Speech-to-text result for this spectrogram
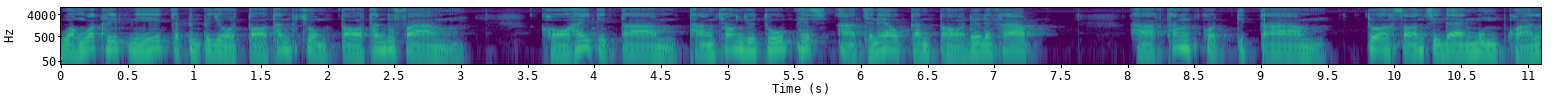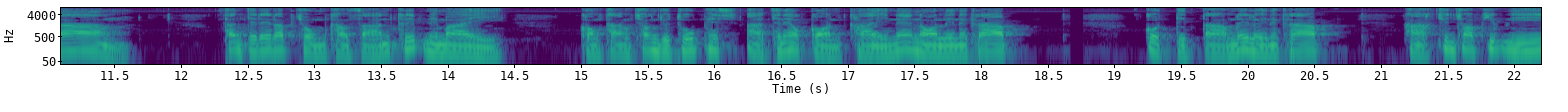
หวังว่าคลิปนี้จะเป็นประโยชน์ต่อท่านผู้ชมต่อท่านผู้ฟัง ขอให้ติดตามทางช่อง YouTube HR Channel กันต่อด้วยนะครับ หากท่านกดติดตาม ตัวอักษรสีแดงมุมขวาล่าง ท่านจะได้รับชมข่าวสารคลิปใหม่ๆ ของทางช่อง YouTube HR Channel ก่อนใครแน่นอนเลยนะครับ กดติดตามได้เลยนะครับ หากชื่นชอบคลิปนี้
